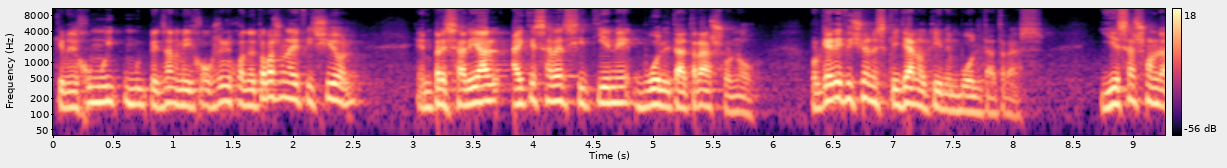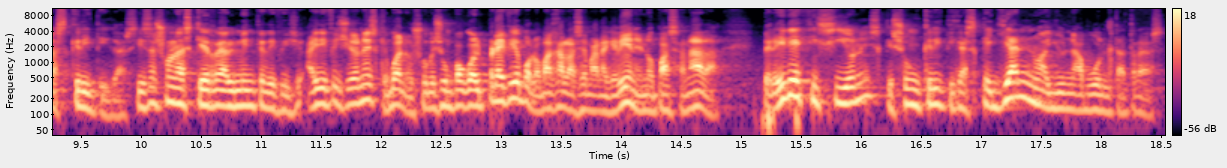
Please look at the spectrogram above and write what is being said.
que me dejó muy, muy pensando. Me dijo, José Luis, cuando tomas una decisión empresarial hay que saber si tiene vuelta atrás o no. Porque hay decisiones que ya no tienen vuelta atrás. Y esas son las críticas, y esas son las que realmente hay decisiones que, bueno, subes un poco el precio, pues lo bajas la semana que viene, no pasa nada. Pero hay decisiones que son críticas, que ya no hay una vuelta atrás,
